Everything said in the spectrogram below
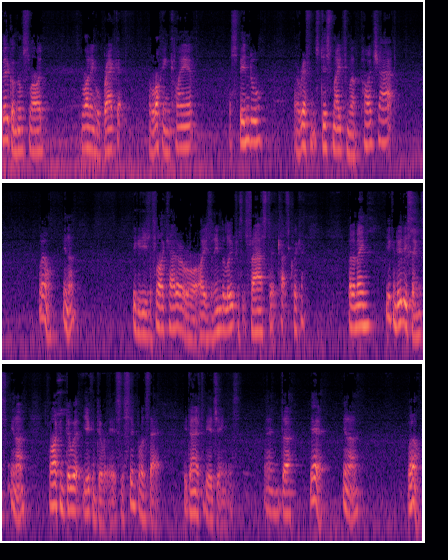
vertical mill slide, right angle bracket, a locking clamp, a spindle, a reference disc made from a pie chart. Well, you know, you could use a fly cutter or I use an involute because it's faster, it cuts quicker. But I mean, you can do these things, you know. If I can do it, you can do it. It's as simple as that. You don't have to be a genius. And uh, yeah, you know, well,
